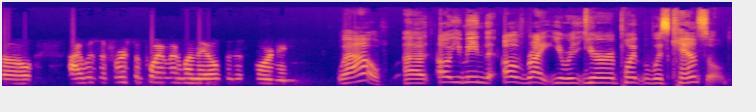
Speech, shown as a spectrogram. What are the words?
So I was the first appointment when they opened this morning. Wow. Uh, oh, you mean the, oh right, you were your appointment was canceled.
